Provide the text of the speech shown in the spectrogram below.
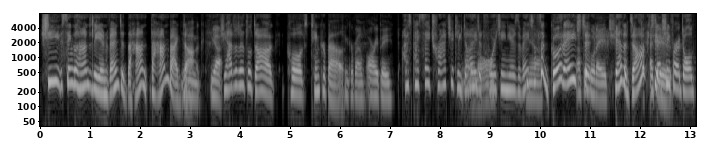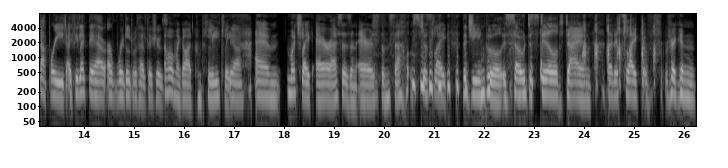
She single-handedly invented the hand the handbag dog. Mm, yeah. She had a little dog called Tinkerbell. Tinkerbell, R.I.P. I was about to say tragically died at 14 years of age. Yeah. That's a good age That's to a good age. get a dog to. Especially for a dog that breed. I feel like they are, are riddled with health issues. Oh my god, completely. Yeah. Um, much like heiresses and heirs themselves, just like the gene pool is so distilled down that it's like a friggin'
